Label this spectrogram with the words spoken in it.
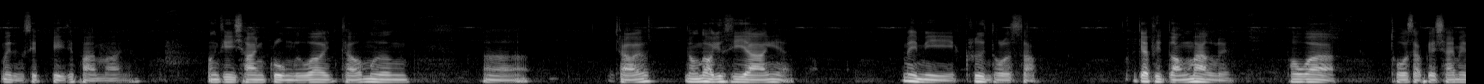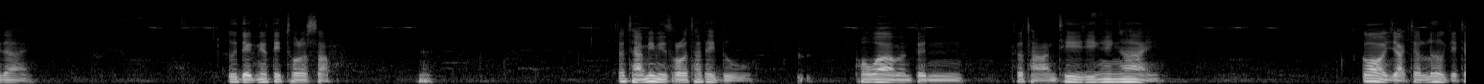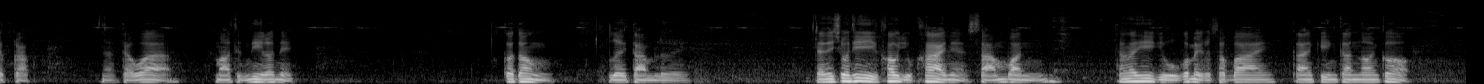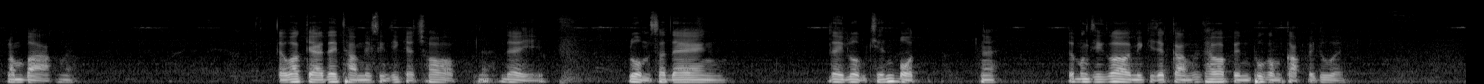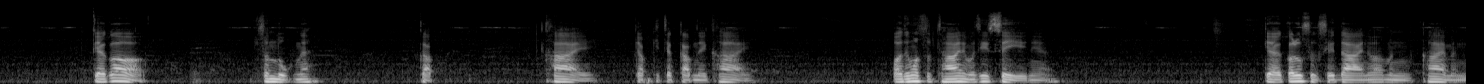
ไม่ถึงสิบปีที่ผ่านมาเนี่ยบางทีชานกรุงหรือว่าแถวเมืองอแถวนองนอกยุธยาเนี่ยไม่มีคลื่นโทรศัพท์ แกผิดหวังมากเลย เพราะว่าโทรศัพท์แกใช้ไม่ได้ คือเด็กเนี่ยติดโทรศัพท์แล้วแถมไม่มีโทรทัศน์ให้ดู เพราะว่ามันเป็นสถานที่ที่ง่าย ๆ ก็อยากจะเลิกอยากจะกลับนะแต่ว่ามาถึงนี่แล้วเนี่ย ก็ต้องเลยตามเลย แต่ในช่วงที่เข้าอยู่ค่ายเนี่ยสามวัน ทั้งที่อยู่ก็ไม่สบาย การกินการนอนก็ลำบากนะแต่ว่าแกได้ทำในสิ่งที่แกชอบนะได้ร่วมแสดง ได้ร่วมเขียนบทนะแล้วบางทีก็มีกิจกรรมคล้ายๆว่าเป็นผู้กำกับไปด้วย แกก็สนุกนะกับค่ายกับกิจกรรมในค่ายพอถึงวันสุดท้ายในวันที่สี่เนี่ย แกก็รู้สึกเสียดายนะว่ามันค่ายมัน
